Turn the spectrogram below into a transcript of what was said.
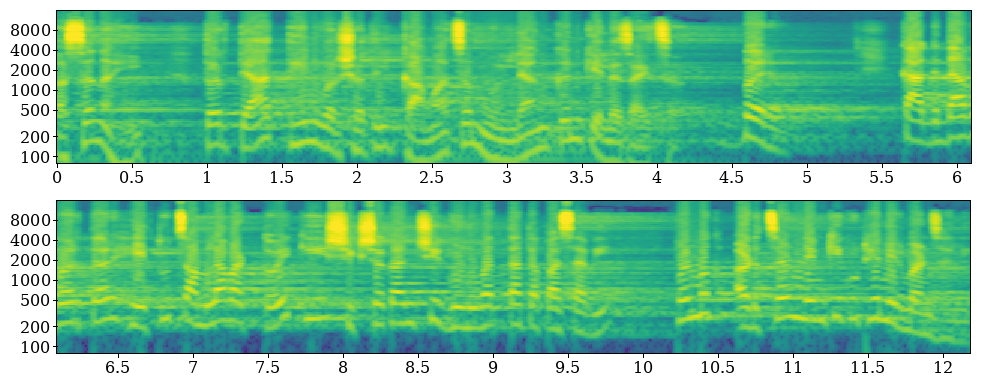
असं नाही तर त्या तीन वर्षातील कामाचं मूल्यांकन केलं जायचं. बरं. कागदावर तर हेतू चांगला वाटतोय की शिक्षकांची गुणवत्ता तपासावी पण मग अडचण नेमकी कुठे निर्माण झाली?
